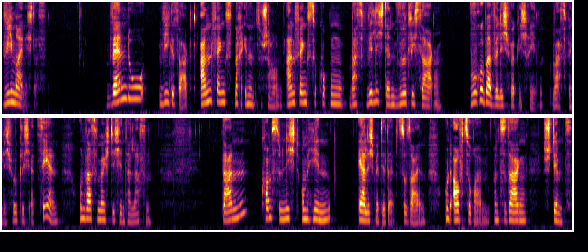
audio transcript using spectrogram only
Wie meine ich das? Wenn du, wie gesagt, anfängst nach innen zu schauen, anfängst zu gucken, was will ich denn wirklich sagen? Worüber will ich wirklich reden? Was will ich wirklich erzählen? Und was möchte ich hinterlassen? Dann kommst du nicht umhin, ehrlich mit dir selbst zu sein und aufzuräumen und zu sagen, stimmt,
